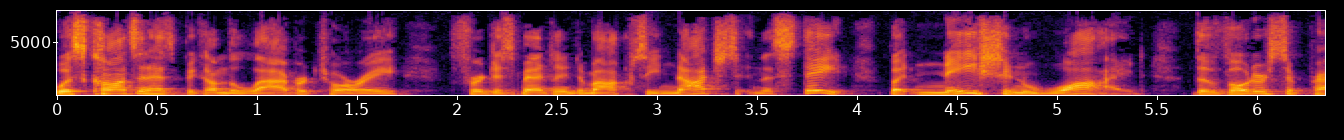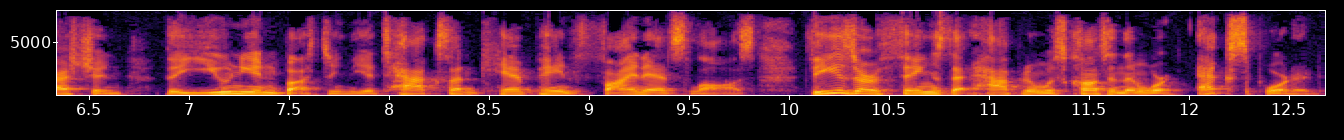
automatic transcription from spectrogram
Wisconsin has become the laboratory for dismantling democracy, not just in the state, but nationwide. The voter suppression, the union busting, the attacks on campaign finance laws, these are things that happen in Wisconsin, then were exported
